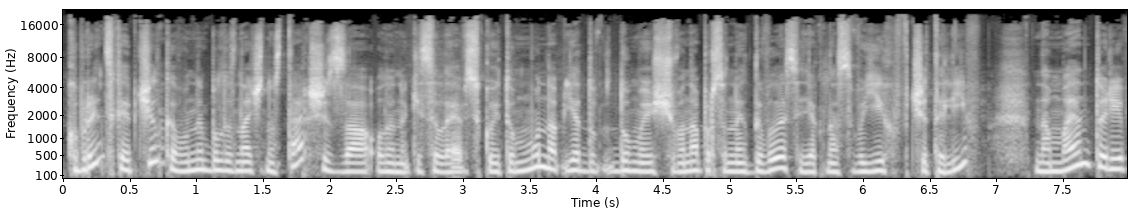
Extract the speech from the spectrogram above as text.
Кобринська і Пчілка вони були значно старші за Олену Киселевську, і тому я думаю, що вона просто на них дивилася як на своїх вчителів, на менторів,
